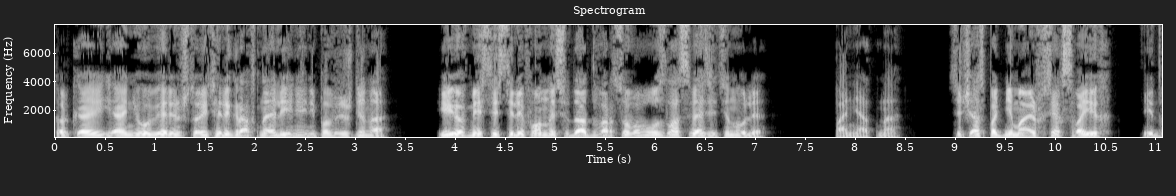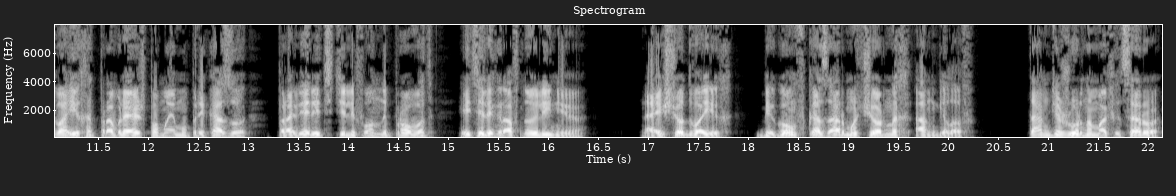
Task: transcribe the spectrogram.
Только я не уверен, что и телеграфная линия не повреждена. Ее вместе с телефонной сюда от дворцового узла связи тянули. Понятно. Сейчас поднимаешь всех своих и двоих отправляешь по моему приказу проверить телефонный провод и телеграфную линию. А еще двоих бегом в казарму черных ангелов. Там дежурному офицеру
